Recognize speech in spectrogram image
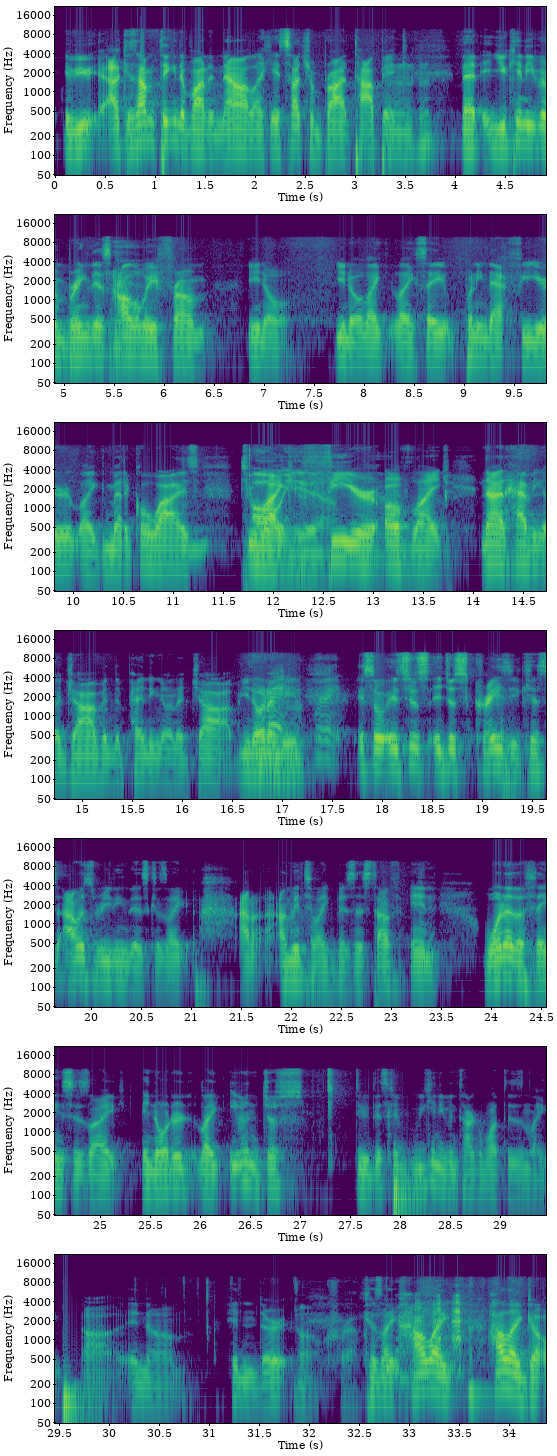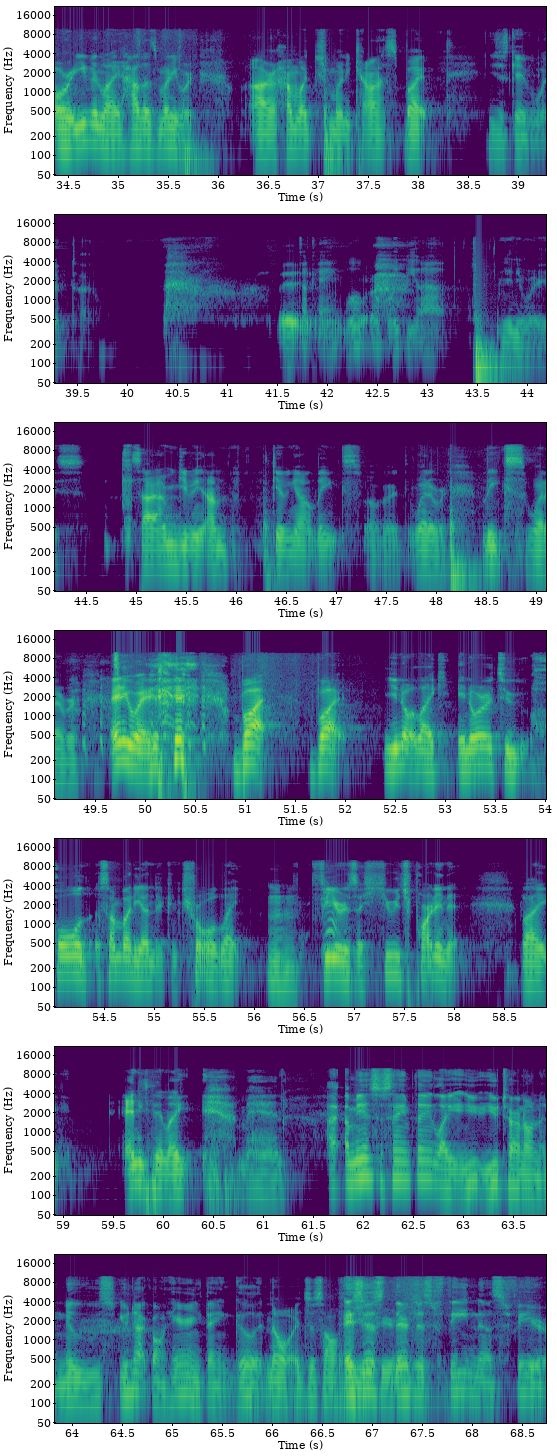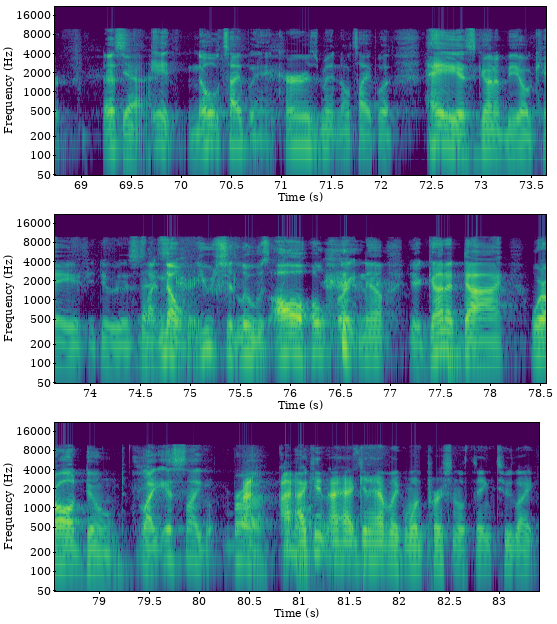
If you, uh, because I'm thinking about it now, like it's such a broad topic mm-hmm. that you can even bring this all the way from, you know, you know, like like say putting that fear like medical wise mm-hmm. to Oh, like yeah. fear of like not having a job and depending on a job. You know what I mean? right. So it's just it's just crazy because I was reading this because like I don't I'm into like business stuff and one of the things is like in order like even just dude this can we can even talk about this in like uh in um hidden dirt oh crap. because like how like how like or even like how does money work or how much money costs but You just gave away the title. It's okay. We'll, we'll bleep you out. Anyways, sorry, I'm giving I'm giving out links of it, whatever leaks, whatever. anyway, but but you know, like in order to hold somebody under control, like mm-hmm. fear is a huge part in it. Like anything, like man, I, I mean, it's the same thing. Like you, you turn on the news, you're not gonna hear anything good. no, it's just all. it's fear, just fear. they're just feeding us fear. That's Yeah. it. No type of encouragement. No type of hey, it's gonna be okay if you do this. It's like no, crazy. you should lose all hope right now. You're gonna die. We're all doomed. Like it's like, bruh. come I, I can man. I ha- can have like one personal thing too, like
